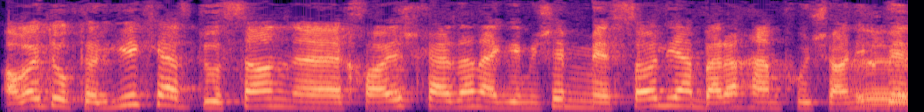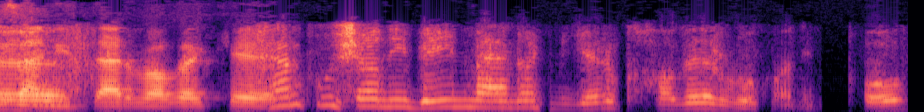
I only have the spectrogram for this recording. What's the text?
آقای دکتر یکی از دوستان خواهش کردن اگه میشه مثالی هم برای همپوشانی بزنید در واقع که همپوشانی به این معنا میگه رو کاور بکنیم. خب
